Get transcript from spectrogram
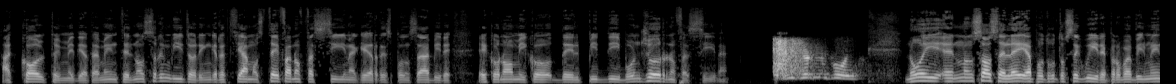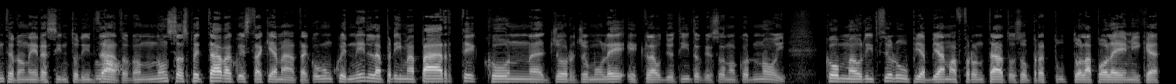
accolto immediatamente il nostro invito. Ringraziamo Stefano Fassina che è il responsabile economico del PD. Buongiorno Fassina voi. Noi eh, non so se lei ha potuto seguire, probabilmente non era sintonizzato, no. non, non si aspettava questa chiamata. Comunque nella prima parte con Giorgio Mulè e Claudio Tito che sono con noi, con Maurizio Lupi abbiamo affrontato soprattutto la polemica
